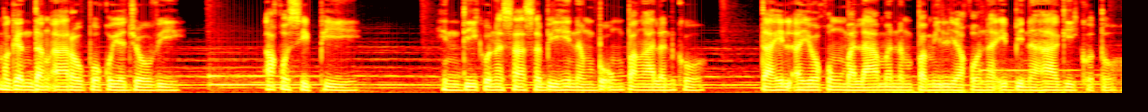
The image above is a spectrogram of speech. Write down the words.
Magandang araw po Kuya Jovi. Ako si P. Hindi ko nasasabihin ang buong pangalan ko dahil ayokong malaman ng pamilya ko na ibinahagi ko to.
